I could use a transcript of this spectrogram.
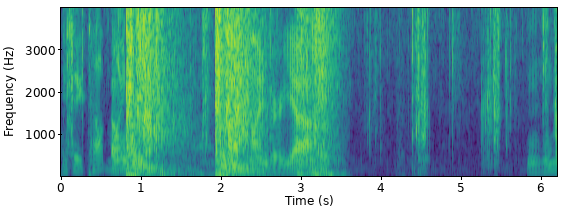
you say top Oh, mic? TopMinder, yeah. Mm-hmm.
